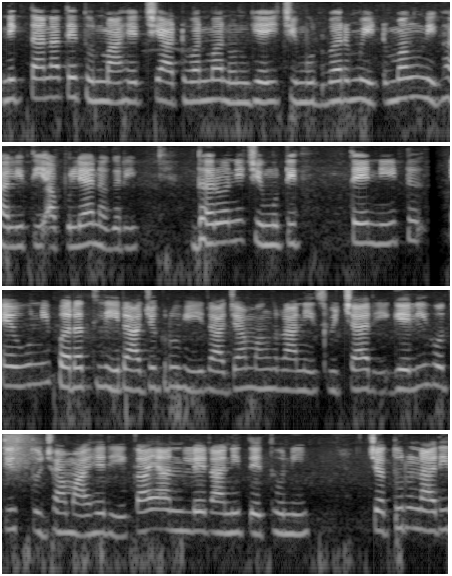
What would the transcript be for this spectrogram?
निघताना तेथून माहेरची आठवण म्हणून घेई चिमूटभर मीठ मग निघाली ती आपुल्या नगरी. धरोनी चिमुटीत ते नीट येऊनी परतली. राजगृही राजा मग राणीस विचारी गेली होतीस तुझ्या माहेरी. काय आणले राणी तेथुनी? चतुर नारी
